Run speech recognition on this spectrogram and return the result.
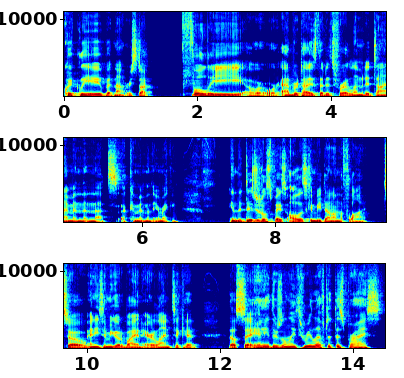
quickly but not restock fully or, or advertise that it's for a limited time and then that's a commitment that you're making. In the digital space all this can be done on the fly. So anytime you go to buy an airline ticket they'll say hey there's only three left at this price.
